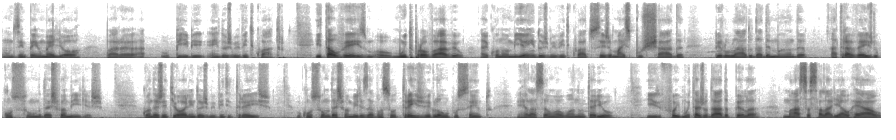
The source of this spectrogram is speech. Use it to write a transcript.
um desempenho melhor para o PIB em 2024. E talvez, ou muito provável, a economia em 2024 seja mais puxada pelo lado da demanda através do consumo das famílias. Quando a gente olha em 2023, o consumo das famílias avançou 3,1% em relação ao ano anterior e foi muito ajudado pela massa salarial real,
